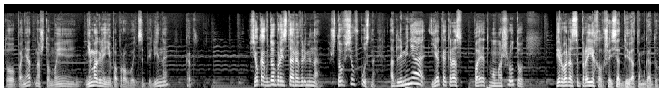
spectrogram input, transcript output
то понятно, что мы не могли не попробовать цепелины, как все как в добрые старые времена, что все вкусно. А для меня, я как раз по этому маршруту первый раз и проехал в 69 году.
